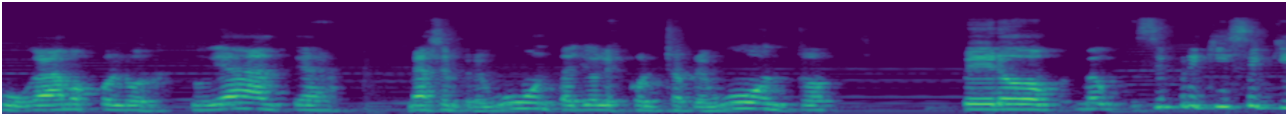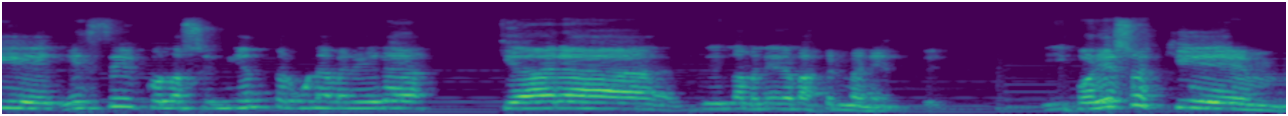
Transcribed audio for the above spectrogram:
jugamos con los estudiantes, me hacen preguntas, yo les contrapregunto, pero siempre quise que ese conocimiento de alguna manera quedara de una manera más permanente. Y por eso es que,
